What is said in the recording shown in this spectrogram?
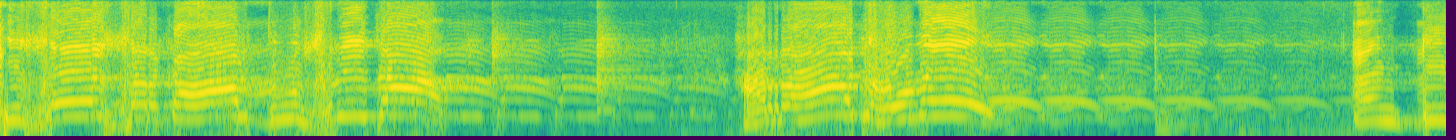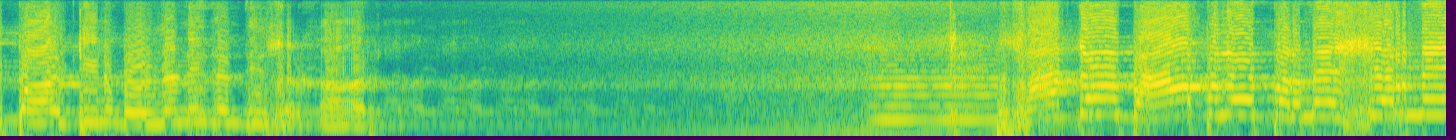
ਕਿਸੇ ਸਰਕਾਰ ਦੂਸਰੀ ਦਾ ਹਰ ਰਾਜ ਹੋਵੇ, ਐਂਟੀ ਪਾਰਟੀ ਨੂੰ ਬੋਲਣ ਨਹੀਂ ਦਿੰਦੀ ਸਰਕਾਰ। ਸਾਡਾ ਬਾਪ ਨੇ, ਪਰਮੇਸ਼ਰ ਨੇ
